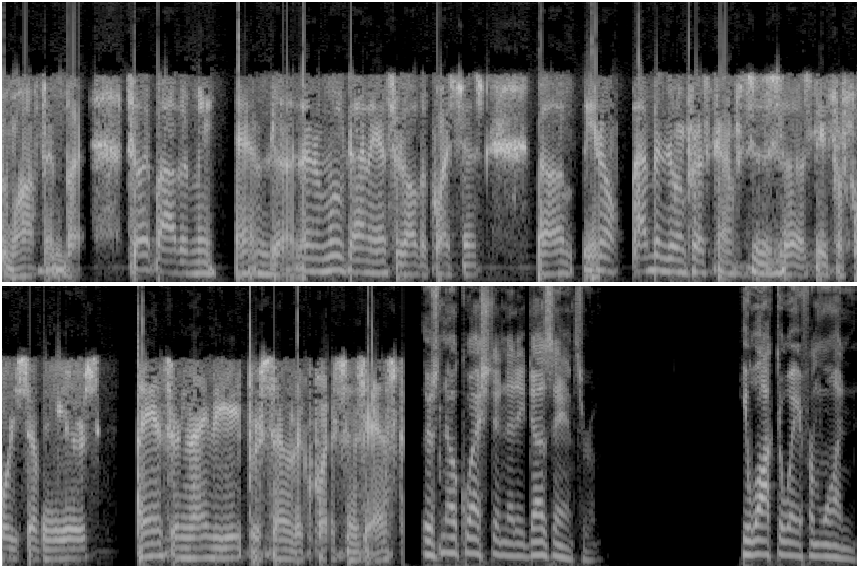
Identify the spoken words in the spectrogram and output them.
too often. But so it bothered me, and uh, then I moved on and answered all the questions. Um, you know, I've been doing press conferences, uh, Steve, for 47 years. I answer 98% of the questions asked. There's no question that he does answer them. He walked away from one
